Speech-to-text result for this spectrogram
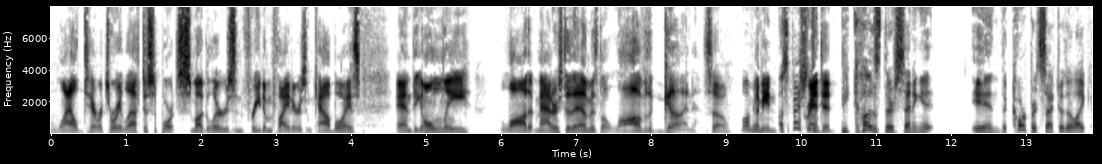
wild territory left to support smugglers and freedom fighters and cowboys and the only law that matters to them is the law of the gun so Well, I mean, especially granted because they're sending it in the corporate sector, they're like,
